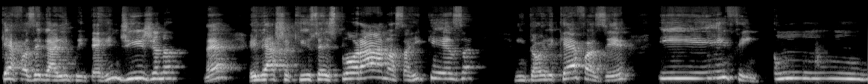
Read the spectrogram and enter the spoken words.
quer fazer garimpo em terra indígena, né, ele acha que isso é explorar a nossa riqueza, então ele quer fazer, e, enfim, um,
